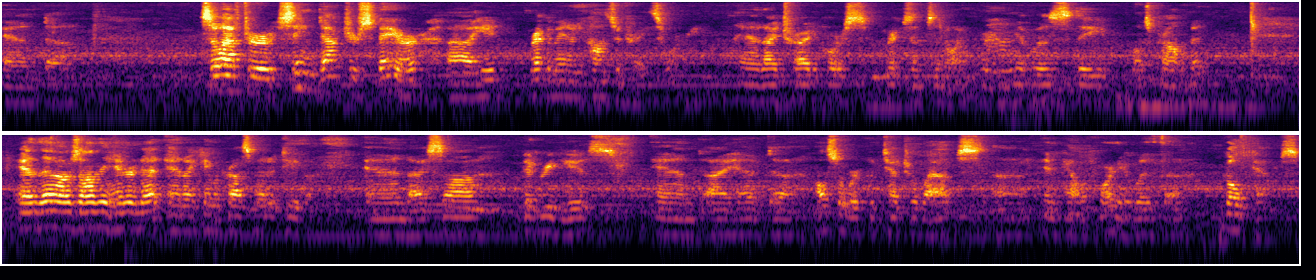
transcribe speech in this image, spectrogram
And uh, so after seeing Dr. Speyer, uh, he recommended concentrates for me. And I tried, of course, Rick Simpson oil. It was the most prominent. And then I was on the internet and I came across Meditiva. And I saw good reviews. And I had uh, also worked with Tetra Labs uh, in California with uh, gold caps.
